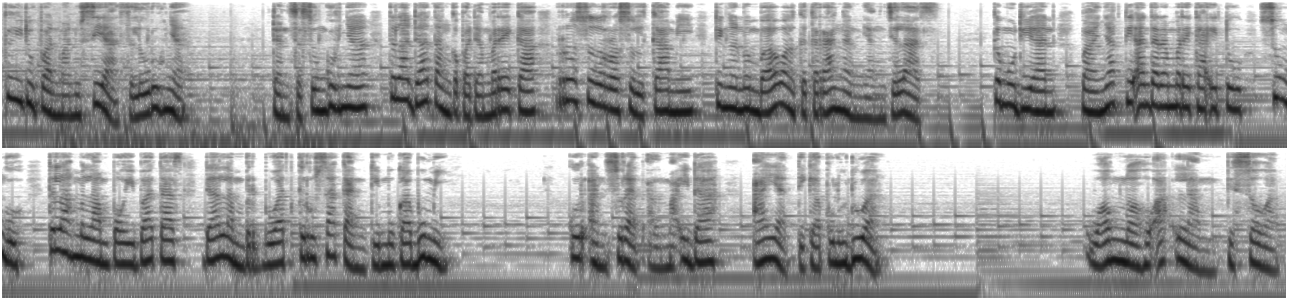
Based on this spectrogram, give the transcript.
kehidupan manusia seluruhnya. Dan sesungguhnya telah datang kepada mereka rasul-rasul kami dengan membawa keterangan yang jelas. Kemudian, banyak di antara mereka itu sungguh telah melampaui batas dalam berbuat kerusakan di muka bumi. Quran Surat Al-Ma'idah ayat 32 Wallahu a'lam bisawab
